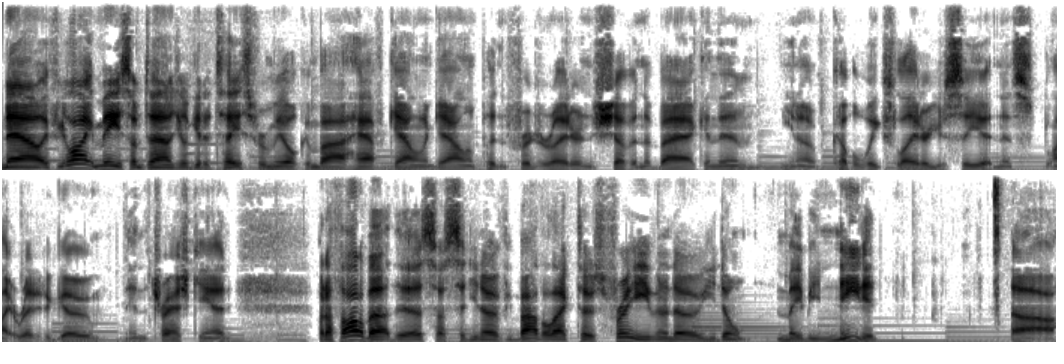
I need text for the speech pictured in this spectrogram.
Now, if you're like me, sometimes you'll get a taste for milk and buy a half gallon, a gallon, put in the refrigerator and shove it in the back, and then you know a couple weeks later you see it and it's like ready to go in the trash can. But I thought about this. I said, you know, if you buy the lactose free, even though you don't maybe need it, uh,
